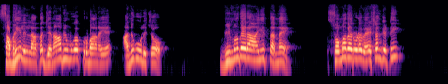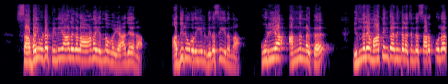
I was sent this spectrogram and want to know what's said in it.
സഭയിലില്ലാത്ത ജനാഭിമുഖ കുർബാനയെ അനുകൂലിച്ചോ വിമതരായി തന്നെ സ്വമതരുടെ വേഷം കെട്ടി സഭയുടെ പിണിയാളുകളാണ് എന്ന വ്യാജേന അതിരൂപതയിൽ വിലസിയിരുന്ന കുരിയ അംഗങ്ങൾക്ക് ഇന്നലെ മാർട്ടിൻ കാലിങ്കലച്ചന്റെ സർക്കുലർ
